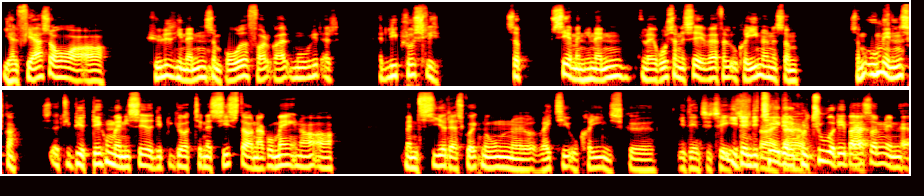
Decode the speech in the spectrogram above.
i 70 år og hyldet hinanden som broderfolk og alt muligt, at, at lige pludselig så ser man hinanden, eller i russerne ser i hvert fald ukrainerne som, som umennesker. De bliver dehumaniseret, de bliver gjort til nazister og narkomaner, og man siger, at der er sgu ikke nogen øh, rigtig ukrainsk øh, identitet, identitet Nej, eller kultur. Det er bare ja, sådan en, ja.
